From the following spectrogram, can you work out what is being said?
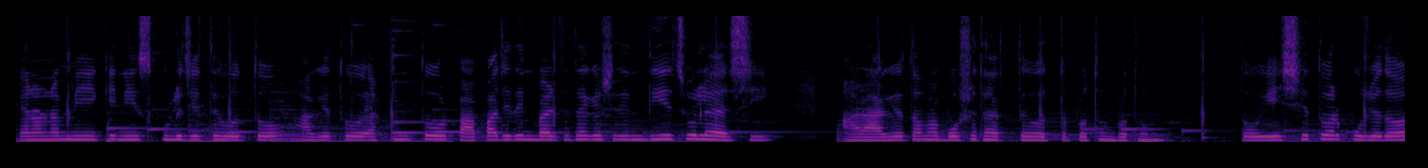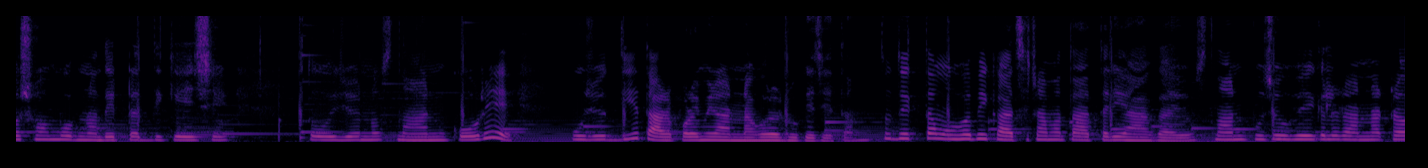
কেননা মেয়েকে নিয়ে স্কুলে যেতে হতো। আগে তো এখন তো ওর পাপা যেদিন বাড়িতে থাকে সেদিন দিয়ে চলে আসি। আর আগে তো আমার বসে থাকতে হতো প্রথম প্রথম। তো এসে তো আর পুজো দেওয়া সম্ভব না দেড়টার দিকে এসে। তো ওই জন্য স্নান করে পুজো দিয়ে তারপর আমি রান্নাঘরে ঢুকে যেতাম। তো দেখতাম ওভাবেই কাজটা আমার তাড়াতাড়ি আগায়ও স্নান পুজো হয়ে গেলে রান্নাটা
